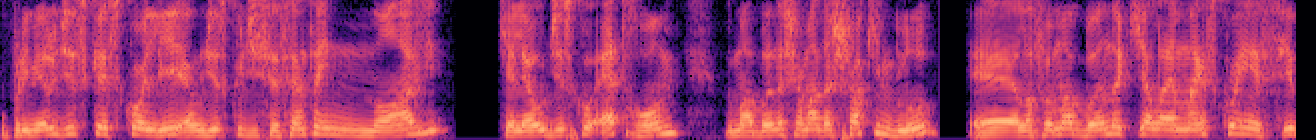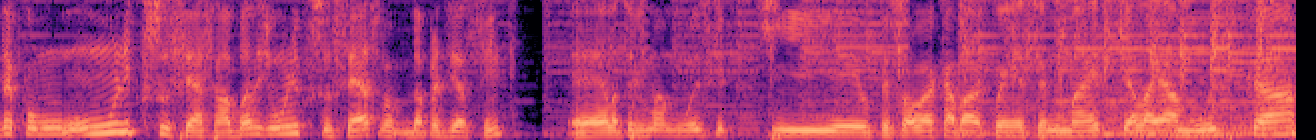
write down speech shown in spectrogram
O primeiro disco que eu escolhi é um disco de 69, que ele é o disco At Home, de uma banda chamada Shocking Blue. É, ela foi uma banda que ela é mais conhecida como um único sucesso, uma banda de um único sucesso, dá pra dizer assim. É, ela teve uma música que o pessoal acaba conhecendo mais, que ela é a música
